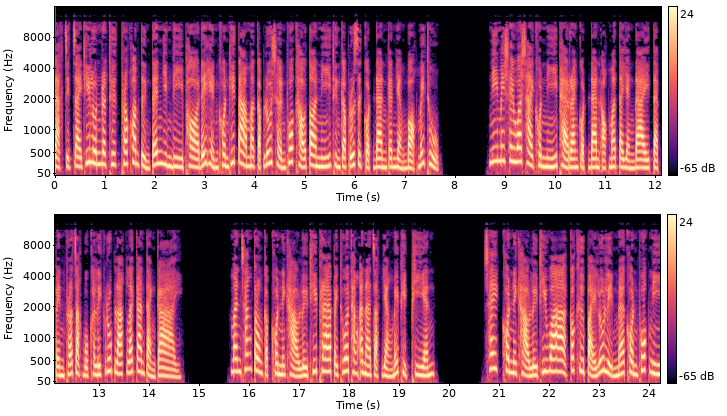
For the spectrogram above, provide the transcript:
จากจิตใจที่ลุ้นระทึกเพราะความตื่นเต้นยินดีพอได้เห็นคนที่ตามมากับลู่เฉินพวกเขาตอนนี้ถึงกับรู้สึกกดดันกันอย่างบอกไม่ถูก นี่ไม่ใช่ว่าชายคนนี้แผ่แรงกดดันออกมาแต่อย่างใด แต่เป็นเพราะจากบุคลิกรูปลักษณ์และการแต่งกาย มันช่างตรงกับคนในข่าวลือที่แพร่ไปทั่วทั้งอาณาจักรอย่างไม่ผิดเพี้ยนใช่ คนในข่าวลือที่ว่าก็คือไปลู่หลินแม้คนพวกนี้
